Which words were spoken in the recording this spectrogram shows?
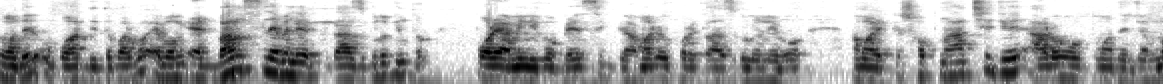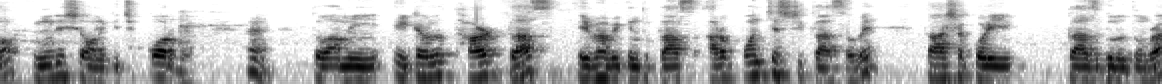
তোমাদের উপহার দিতে পারব এবং অ্যাডভান্স লেভেলের ক্লাসগুলো কিন্তু পরে আমি নিব বেসিক গ্রামারের উপরে ক্লাসগুলো নেব। আমার একটা স্বপ্ন আছে যে আরও তোমাদের জন্য ইংলিশে অনেক কিছু করব হ্যাঁ? তো আমি এটা হলো থার্ড ক্লাস এইভাবে কিন্তু ক্লাস আরও পঞ্চাশটি ক্লাস হবে, তো আশা করি ক্লাসগুলো তোমরা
